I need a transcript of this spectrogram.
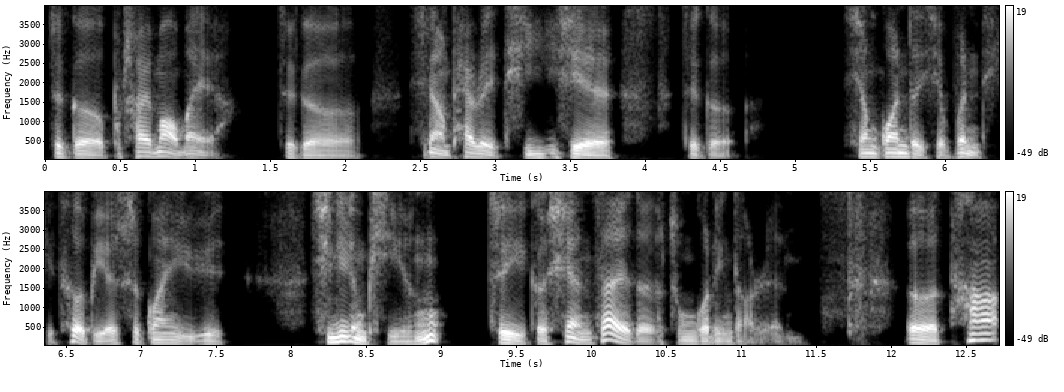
这个不揣冒昧啊，这个向 Perry 提一些这个相关的一些问题，特别是关于习近平这个现在的中国领导人，呃，他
